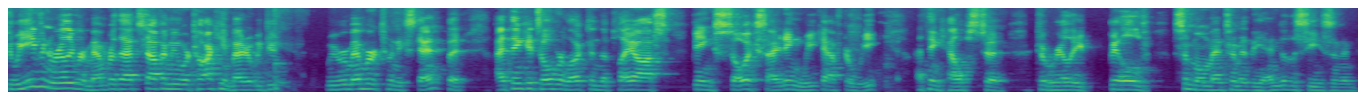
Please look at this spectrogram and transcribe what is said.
do we even really remember that stuff? I mean, we're talking about it. We do, we remember to an extent, but I think it's overlooked in the playoffs being so exciting week after week. I think helps to to really build some momentum at the end of the season. And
